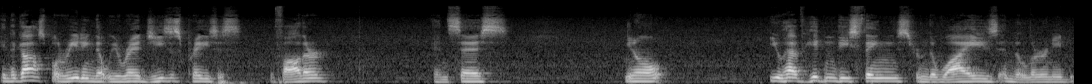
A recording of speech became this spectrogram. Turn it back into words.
in the gospel reading that we read, Jesus praises the Father and says, you know, you have hidden these things from the wise and the learned,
